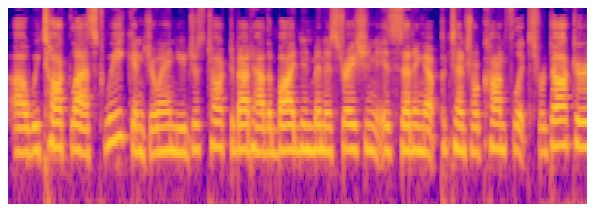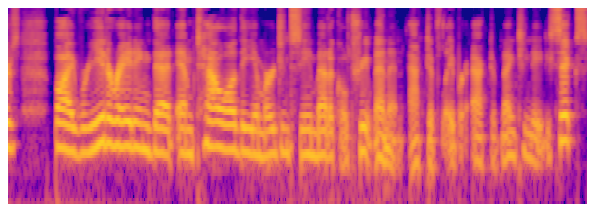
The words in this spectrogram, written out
Uh, we talked last week, and Joanne, you just talked about how the Biden administration is setting up potential conflicts for doctors by reiterating that EMTALA, the Emergency Medical Treatment and Active Labor Act of 1986,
